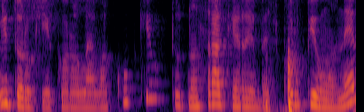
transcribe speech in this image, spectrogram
Вівторок є королева кубків. Тут у нас раки, риби, скорпіони,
